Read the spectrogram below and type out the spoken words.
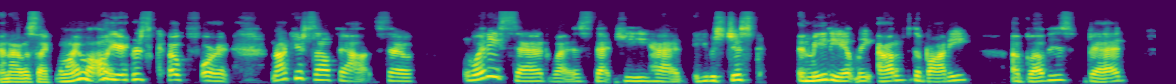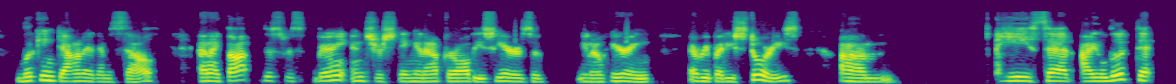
And I was like, well, I'm all ears. Go for it. Knock yourself out. So what he said was that he had, he was just immediately out of the body above his bed, looking down at himself. And I thought this was very interesting. And after all these years of, you know, hearing everybody's stories, um, he said, I looked at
